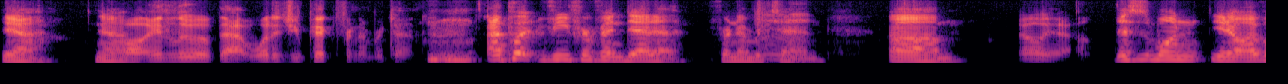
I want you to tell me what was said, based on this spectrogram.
Yeah, yeah. Well, in lieu of that, what did you pick for number ten? I put V for Vendetta for number Hmm. ten. Um, Oh yeah. this is one you know I've,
